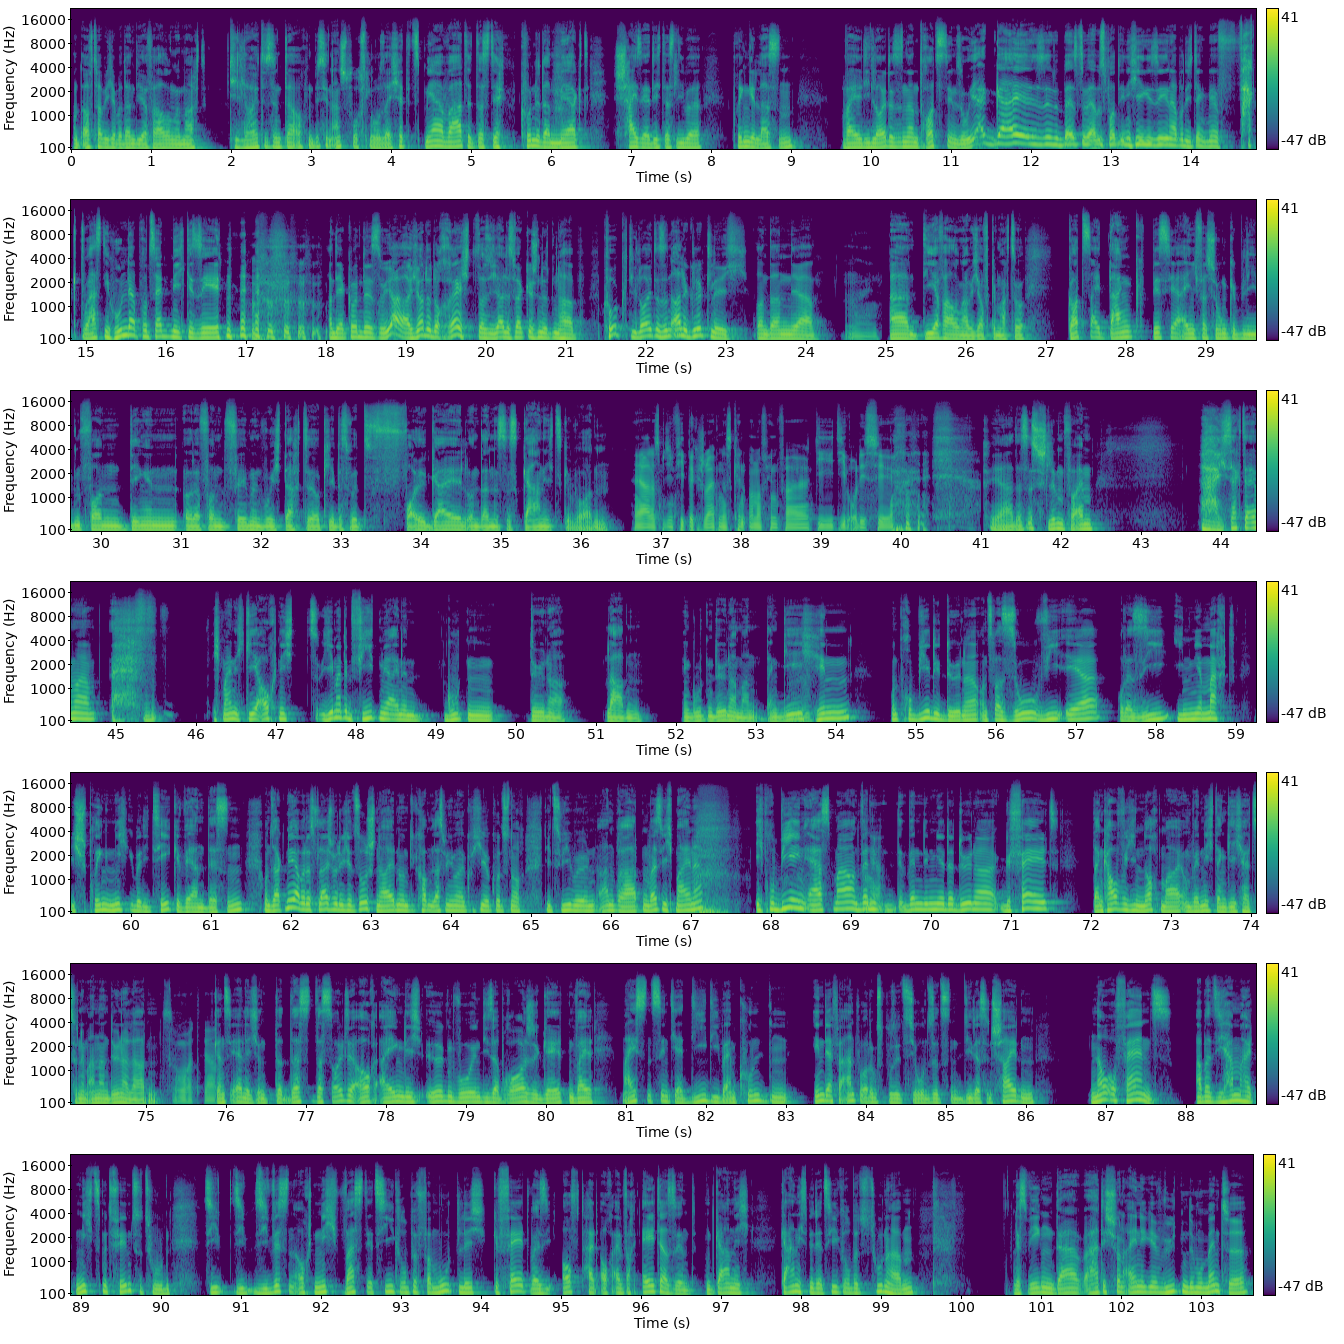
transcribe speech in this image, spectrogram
Und oft habe ich aber dann die Erfahrung gemacht, die Leute sind da auch ein bisschen anspruchsloser. Ich hätte jetzt mehr erwartet, dass der Kunde dann merkt, scheiße, hätte ich das lieber bringen gelassen. Weil die Leute sind dann trotzdem so, ja geil, das ist der beste Werbespot, den ich je gesehen habe. Und ich denke mir, fuck, du hast die 100% nicht gesehen. und der Kunde ist so, ja, ich hatte doch recht, dass ich alles weggeschnitten habe. Guck, die Leute sind alle glücklich. Und dann, ja. Äh, die Erfahrung habe ich oft gemacht. So, Gott sei Dank bisher eigentlich verschont geblieben von Dingen oder von Filmen, wo ich dachte, okay, das wird voll geil und dann ist es gar nichts geworden. Ja, das mit den Feedback-Schleifen, das kennt man auf jeden Fall, die, die Odyssee. ja, das ist schlimm. Vor allem, ah, ich sag da immer, ich meine, ich gehe auch nicht, jemand empfiehlt mir einen guten Dönerladen, einen guten Dönermann. Dann gehe ich mhm. hin und probiere die Döner und zwar so, wie er oder sie ihn mir macht. Ich springe nicht über die Theke währenddessen und sage, nee, aber das Fleisch würde ich jetzt so schneiden und komm, lass mich mal hier kurz noch die Zwiebeln anbraten. Weißt du, wie ich meine? Ich probiere ihn erstmal und wenn, ja. wenn mir der Döner gefällt, dann kaufe ich ihn nochmal und wenn nicht, dann gehe ich halt zu einem anderen Dönerladen. So what, ja. Ganz ehrlich. Und das, das sollte auch eigentlich irgendwo in dieser Branche gelten, weil meistens sind ja die, die beim Kunden in der Verantwortungsposition sitzen, die das entscheiden, no offense aber sie haben halt nichts mit Film zu tun. Sie, sie, sie wissen auch nicht, was der Zielgruppe vermutlich gefällt, weil sie oft halt auch einfach älter sind und gar, nicht, gar nichts mit der Zielgruppe zu tun haben. Deswegen, da hatte ich schon einige wütende Momente,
